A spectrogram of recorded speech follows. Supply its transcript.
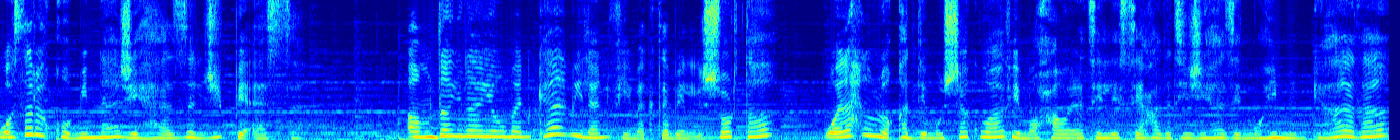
وسرقوا منا جهاز ال GPS. أمضينا يوما كاملا في مكتب للشرطة ونحن نقدم الشكوى في محاولة لاستعادة جهاز مهم كهذا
